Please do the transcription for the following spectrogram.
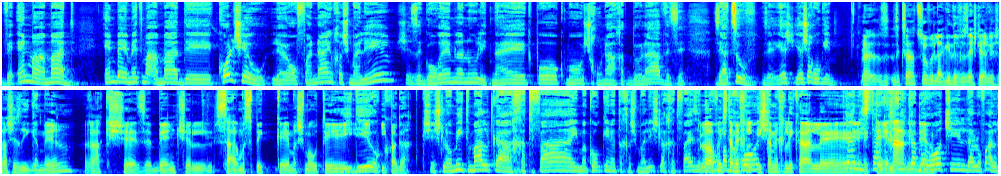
ואין מעמד, אין באמת מעמד אה, כלשהו לאופניים חשמליים, שזה גורם לנו להתנהג פה כמו שכונה אחת גדולה, וזה זה עצוב, זה, יש, יש הרוגים. לא, זה קצת עצוב לי להגיד, אבל יש לי הרגשה שזה ייגמר, רק כשזה בן של שר מספיק אה, משמעותי, בדיוק. ייפגע. כששלומית מלכה חטפה עם הקורקינט החשמלי שלה, חטפה איזה לא, אבל היא בומבה סתם החל- היא בראש. סתם החליקה על אה, כן, היא סתם תאנה, אני החליקה. ברוטשילד על, על,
